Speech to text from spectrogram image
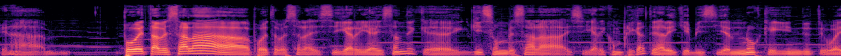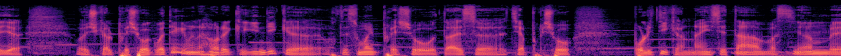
Bena, poeta bezala, poeta bezala izigarria izan dik, e, gizon bezala izigarri komplikate, harik ebizien nuk egin dut bai, e, euskal presoak batek, mena horrek egin dik, e, urte zumai preso eta ez tia preso politikan, nahiz eta bazian be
